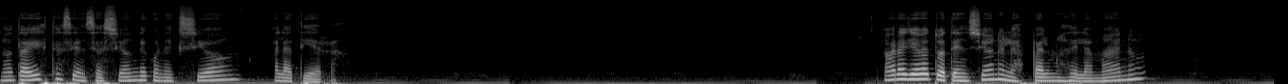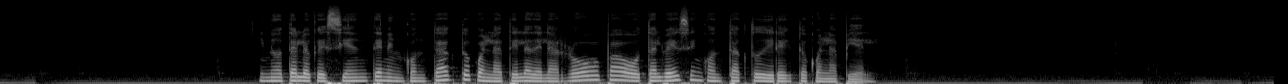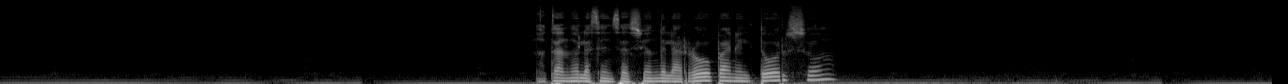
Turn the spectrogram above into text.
Nota esta sensación de conexión a la tierra. Ahora lleva tu atención a las palmas de la mano y nota lo que sienten en contacto con la tela de la ropa o tal vez en contacto directo con la piel. notando la sensación de la ropa en el torso,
